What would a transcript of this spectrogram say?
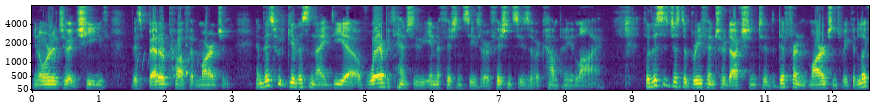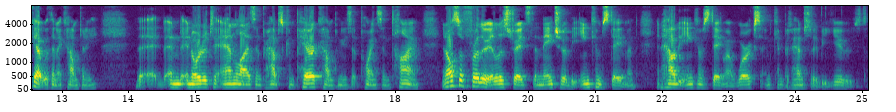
in order to achieve this better profit margin. And this would give us an idea of where potentially the inefficiencies or efficiencies of a company lie. So this is just a brief introduction to the different margins we could look at within a company and in order to analyze and perhaps compare companies at points in time and also further illustrates the nature of the income statement and how the income statement works and can potentially be used.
